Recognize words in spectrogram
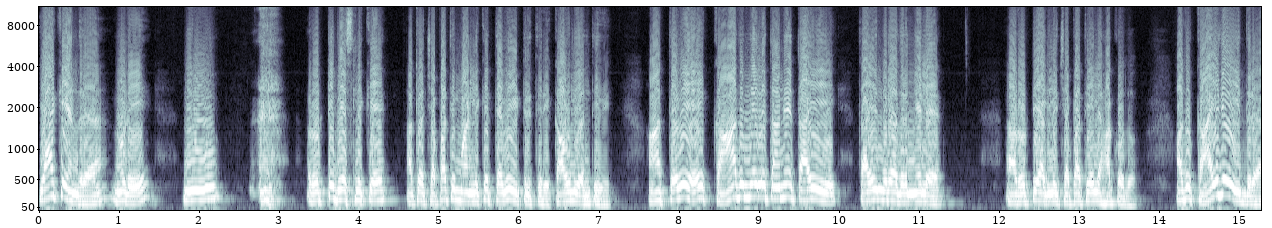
ಯಾಕೆ ಅಂದರೆ ನೋಡಿ, ನೀವು ರೊಟ್ಟಿ ಬೇಯಿಸ್ಲಿಕ್ಕೆ ಅಥವಾ ಚಪಾತಿ ಮಾಡಲಿಕ್ಕೆ ತೆವೆ ಇಟ್ಟಿರ್ತೀರಿ, ಕಾವಲಿ ಅಂತೀವಿ. ಆ ತೆವೆ ಕಾದ ಮೇಲೆ ತಾನೇ ತಾಯಿ, ತಾಯಂದಿರು ಅದರ ಮೇಲೆ ರೊಟ್ಟಿ ಆಗಲಿ ಚಪಾತಿಯಲ್ಲಿ ಹಾಕೋದು. ಅದು ಕಾಯ್ದೆ ಇದ್ರೆ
